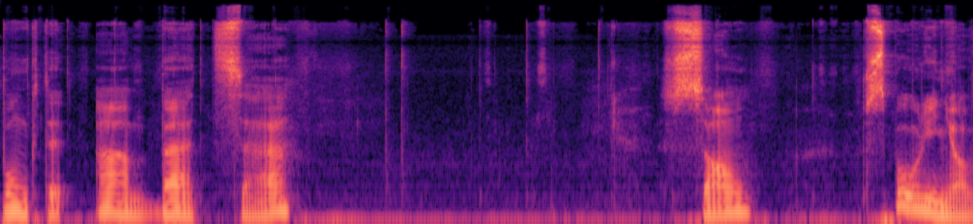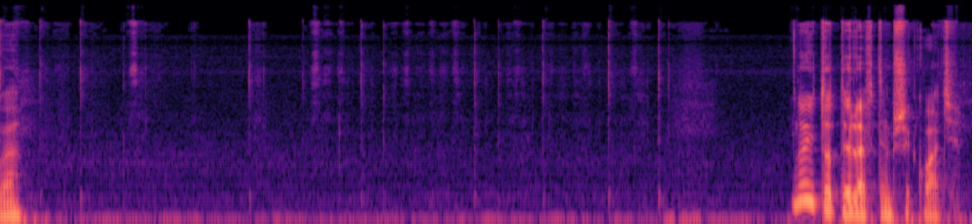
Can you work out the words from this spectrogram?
punkty A, B, C są współliniowe. No i to tyle w tym przykładzie.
